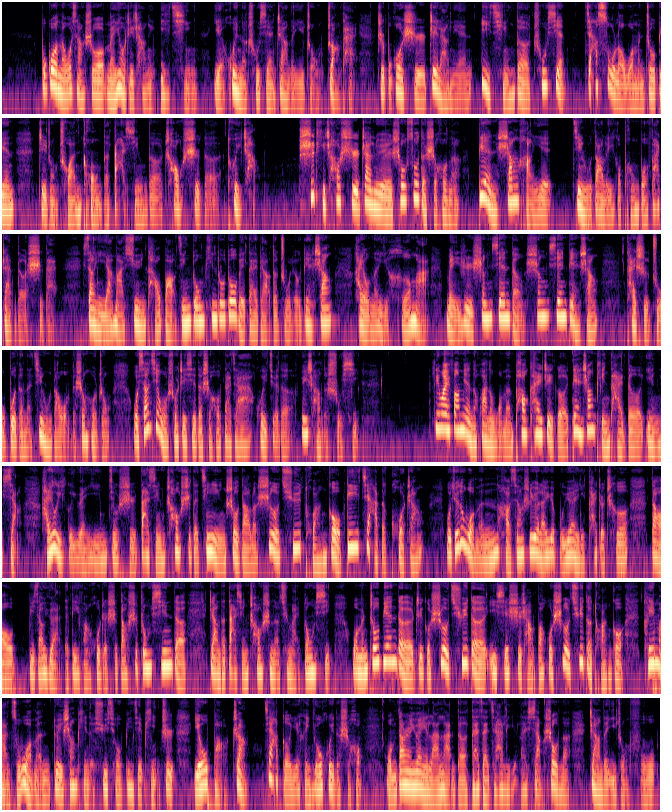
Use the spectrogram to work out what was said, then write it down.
不过呢，我想说，没有这场疫情，也会呢出现这样的一种状态。只不过是这两年疫情的出现，加速了我们周边这种传统的大型的超市的退场。实体超市战略收缩的时候呢，电商行业。进入到了一个蓬勃发展的时代，像以亚马逊、淘宝、京东、拼多多为代表的主流电商，还有呢以盒马、每日生鲜等生鲜电商，开始逐步的呢进入到我们的生活中。我相信我说这些的时候，大家会觉得非常的熟悉。另外一方面的话呢，我们抛开这个电商平台的影响，还有一个原因就是大型超市的经营受到了社区团购低价的扩张。我觉得我们好像是越来越不愿意开着车到比较远的地方，或者是到市中心的这样的大型超市呢去买东西。我们周边的这个社区的一些市场，包括社区的团购，可以满足我们对商品的需求，并且品质也有保障。价格也很优惠的时候，我们当然愿意懒懒的待在家里来享受呢这样的一种服务。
